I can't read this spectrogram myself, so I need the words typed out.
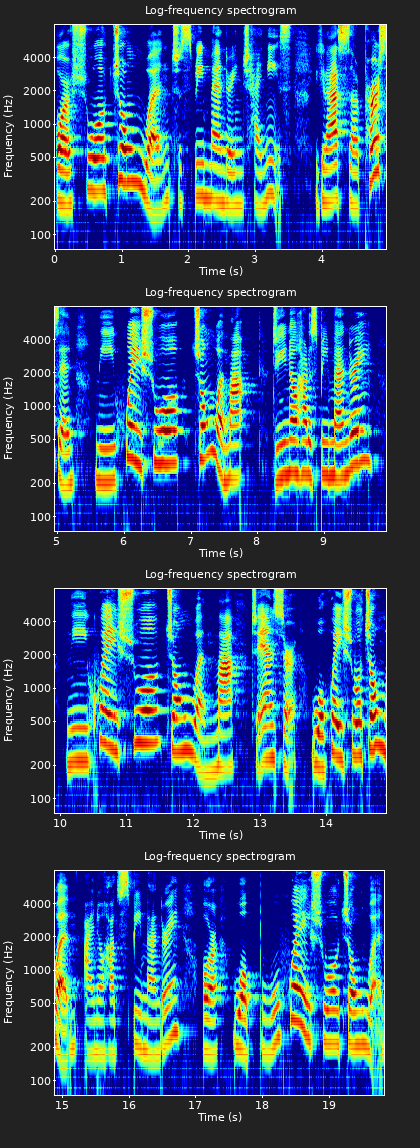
or 说中文 to speak Mandarin Chinese. You could ask a person, 你会说中文吗? Do you know how to speak Mandarin? 你会说中文吗？To answer，我会说中文，I know how to speak Mandarin。or 我不会说中文，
